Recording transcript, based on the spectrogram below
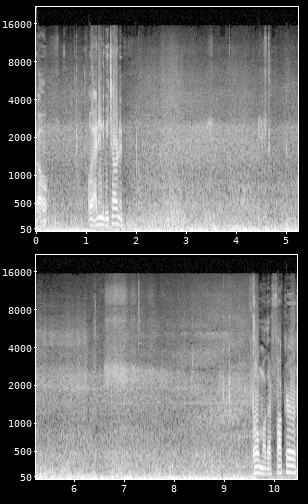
Uh oh. Oh, I need to be turning. Go, motherfucker.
